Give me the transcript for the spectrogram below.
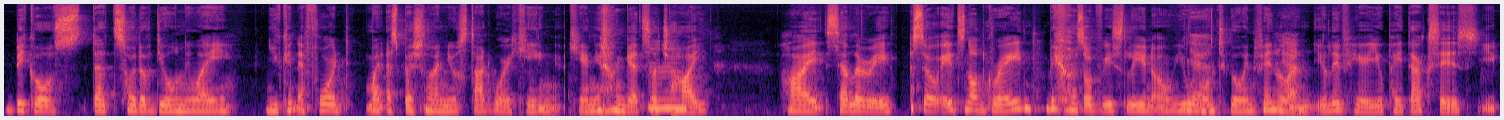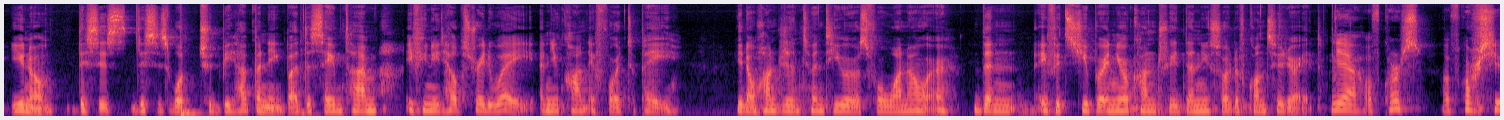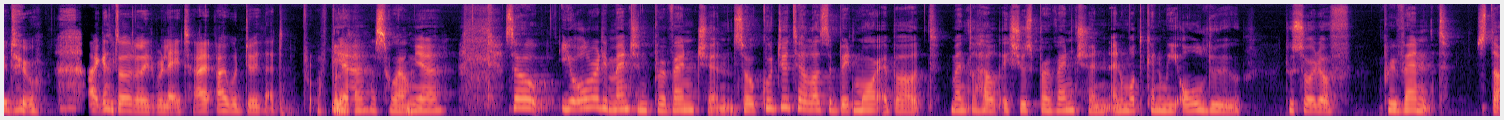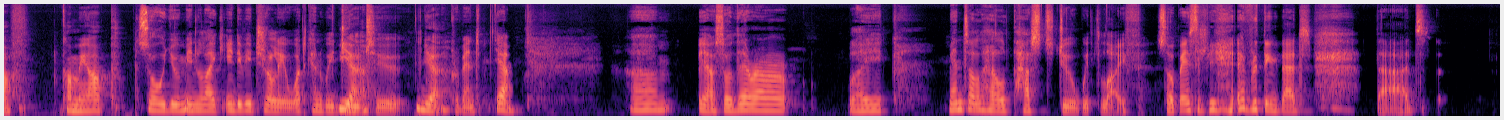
because that's sort of the only way you can afford when especially when you start working and you don't get such mm. a high high salary. So it's not great because obviously, you know, you yeah. want to go in Finland, yeah. you live here, you pay taxes, you, you know, this is this is what should be happening. But at the same time, if you need help straight away and you can't afford to pay, you know, 120 euros for one hour, then if it's cheaper in your country, then you sort of consider it. Yeah, of course. Of course you do. I can totally relate. I, I would do that probably yeah, as well. Yeah. So you already mentioned prevention. So could you tell us a bit more about mental health issues prevention and what can we all do to sort of prevent stuff coming up? So you mean like individually, what can we do yeah. to yeah. prevent? Yeah. Um, yeah. So there are like mental health has to do with life. So basically everything that that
